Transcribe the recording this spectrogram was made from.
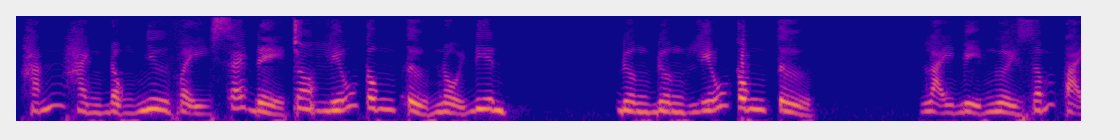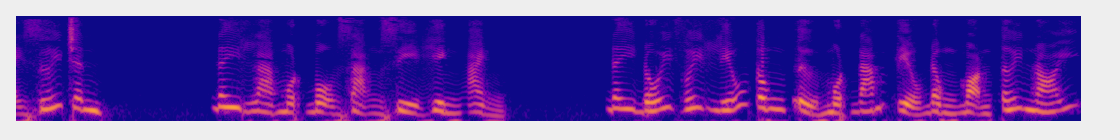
Hắn hành động như vậy sẽ để cho liễu công tử nổi điên. Đường đường liễu công tử. Lại bị người dẫm tại dưới chân. Đây là một bộ dạng gì hình ảnh. Đây đối với liễu công tử một đám tiểu đồng bọn tới nói.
